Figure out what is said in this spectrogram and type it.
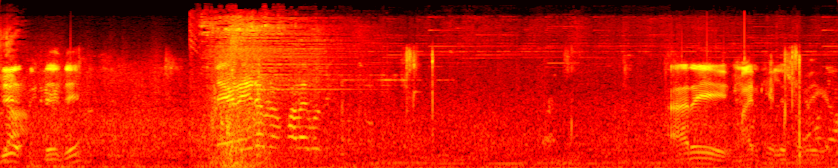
যে দে. দে দে আরে মার খেলে সবাই গেল।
